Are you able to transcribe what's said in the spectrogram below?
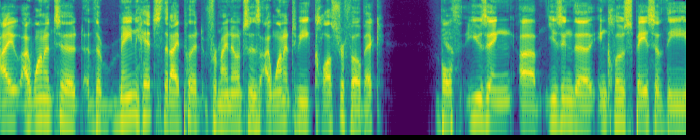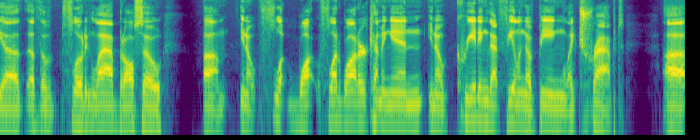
I, I wanted to the main hits that I put for my notes is I want it to be claustrophobic, both using uh using the enclosed space of the uh, of the floating lab, but also um you know flood wa- flood water coming in, you know creating that feeling of being like trapped. Uh,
